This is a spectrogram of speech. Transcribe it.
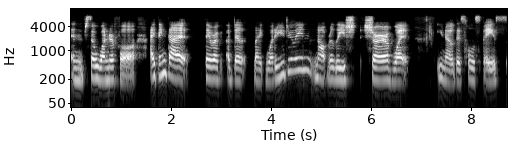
and so wonderful. I think that they were a bit like, "What are you doing?" Not really sh- sure of what you know this whole space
